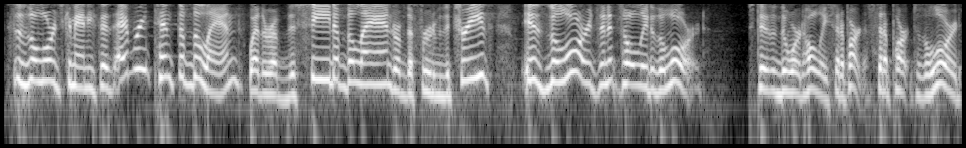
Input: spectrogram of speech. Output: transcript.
This is the Lord's command. He says, every tenth of the land, whether of the seed of the land or of the fruit of the trees, is the Lord's and it's holy to the Lord the word holy, set apart, set apart to the Lord.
